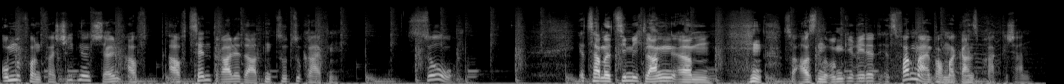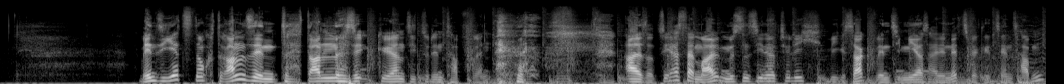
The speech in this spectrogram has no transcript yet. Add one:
um von verschiedenen Stellen auf, auf zentrale Daten zuzugreifen. So, jetzt haben wir ziemlich lang ähm, so außen geredet. Jetzt fangen wir einfach mal ganz praktisch an. Wenn Sie jetzt noch dran sind, dann gehören Sie zu den Tapferen. Also, zuerst einmal müssen Sie natürlich, wie gesagt, wenn Sie mehr als eine Netzwerklizenz haben,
